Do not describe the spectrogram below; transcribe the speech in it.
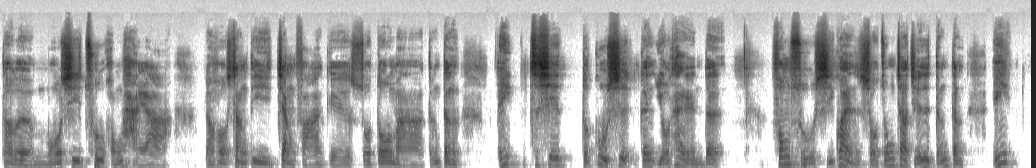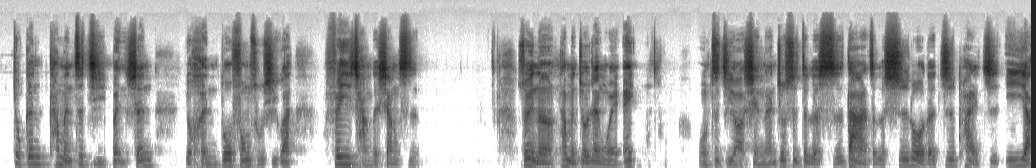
到了摩西出红海啊，然后上帝降罚给索多玛啊等等，哎，这些的故事跟犹太人的风俗习惯、守宗教节日等等，哎，就跟他们自己本身有很多风俗习惯非常的相似。所以呢，他们就认为，哎，我自己啊，显然就是这个十大这个失落的支派之一呀。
